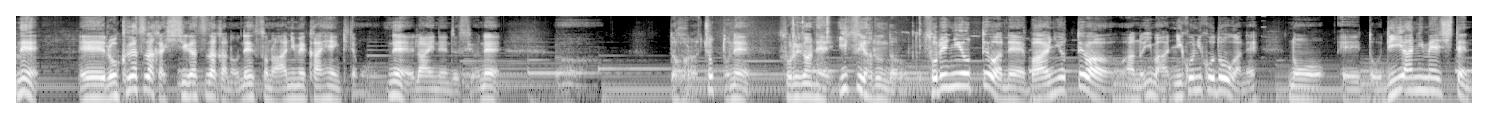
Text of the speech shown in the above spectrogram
ね。えー、6月だか7月だかのねそのアニメ改編期でもね来年ですよね、うん、だからちょっとねそれがねいつやるんだろうと。それによってはね場合によってはあの今ニコニコ動画ねの、えーと、D アニメ視点。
